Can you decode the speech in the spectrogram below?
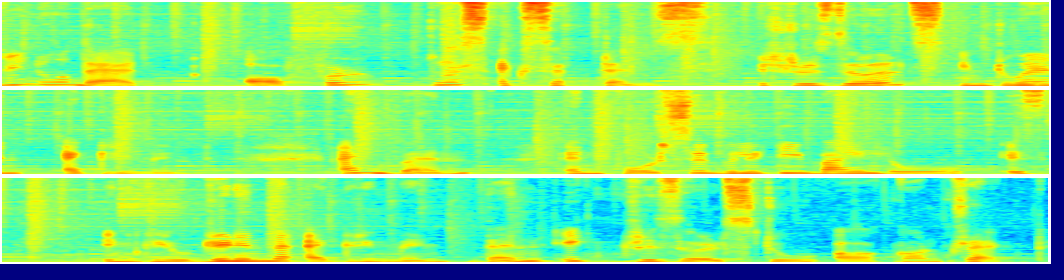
We know that offer plus acceptance it results into an agreement. And when enforceability by law is included in the agreement then it results to a contract.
